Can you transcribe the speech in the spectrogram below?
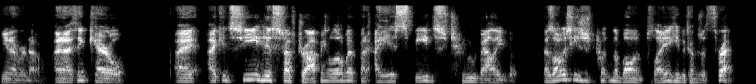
you never know. And I think Carroll I I can see his stuff dropping a little bit, but I, his speed's too valuable. As long as he's just putting the ball in play, he becomes a threat,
